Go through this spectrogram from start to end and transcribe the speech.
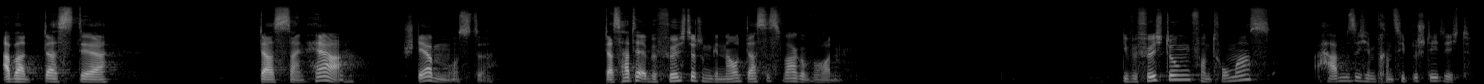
aber dass, der, dass sein Herr sterben musste, das hatte er befürchtet und genau das ist wahr geworden. Die Befürchtungen von Thomas haben sich im Prinzip bestätigt.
